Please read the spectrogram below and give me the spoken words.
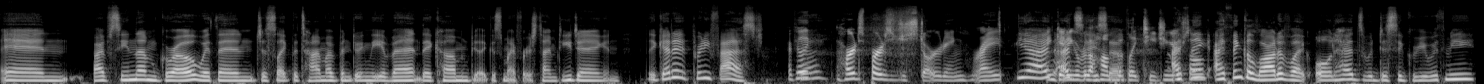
And I've seen them grow within just like the time I've been doing the event. They come and be like, This is my first time DJing and they get it pretty fast. I feel Yeah. like the hardest part is just starting, right? Yeah, and I'd- getting I'd over the hump so. of like teaching yourself. I think I think a lot of like old heads would disagree with me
